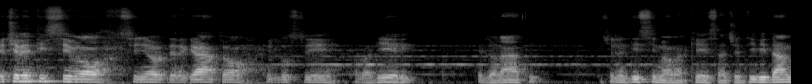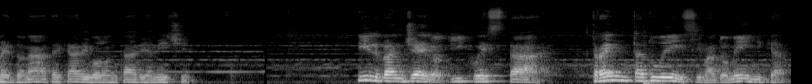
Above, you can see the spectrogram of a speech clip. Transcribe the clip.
Eccellentissimo signor delegato, illustri cavalieri e donati, eccellentissima marchesa, gentili dame e donate, cari volontari amici, il Vangelo di questa 32esima domenica,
